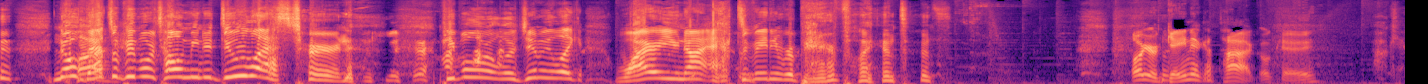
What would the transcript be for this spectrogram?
no, that's what people were telling me to do last turn. people were legitimately like, "Why are you not activating repair plant?" oh, you're gaining attack. Okay. Okay.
